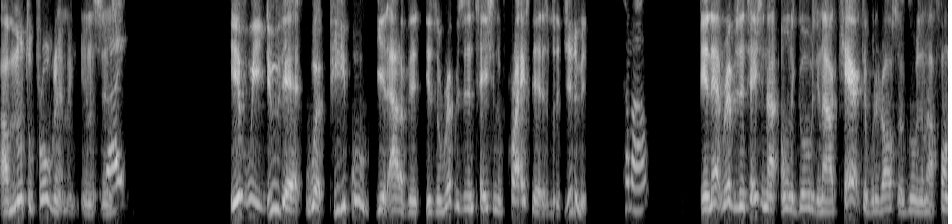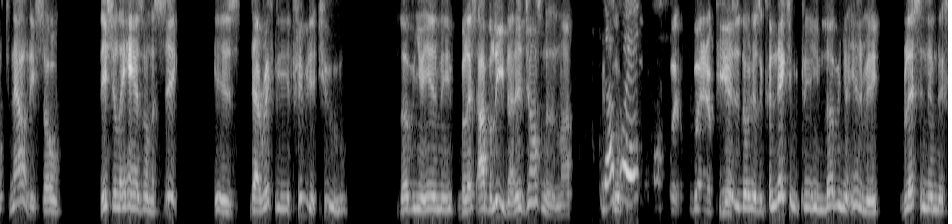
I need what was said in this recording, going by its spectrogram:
our mental programming, in a sense. Right. If we do that, what people get out of it is a representation of Christ that is legitimate. Come on. And that representation not only goes in our character, but it also goes in our functionality. So they shall lay hands on the sick is directly attributed to loving your enemy. Bless, I believe now. This Johnson doesn't know, No, go ahead. but but it appears as though there's a connection between loving your enemy, blessing them that's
